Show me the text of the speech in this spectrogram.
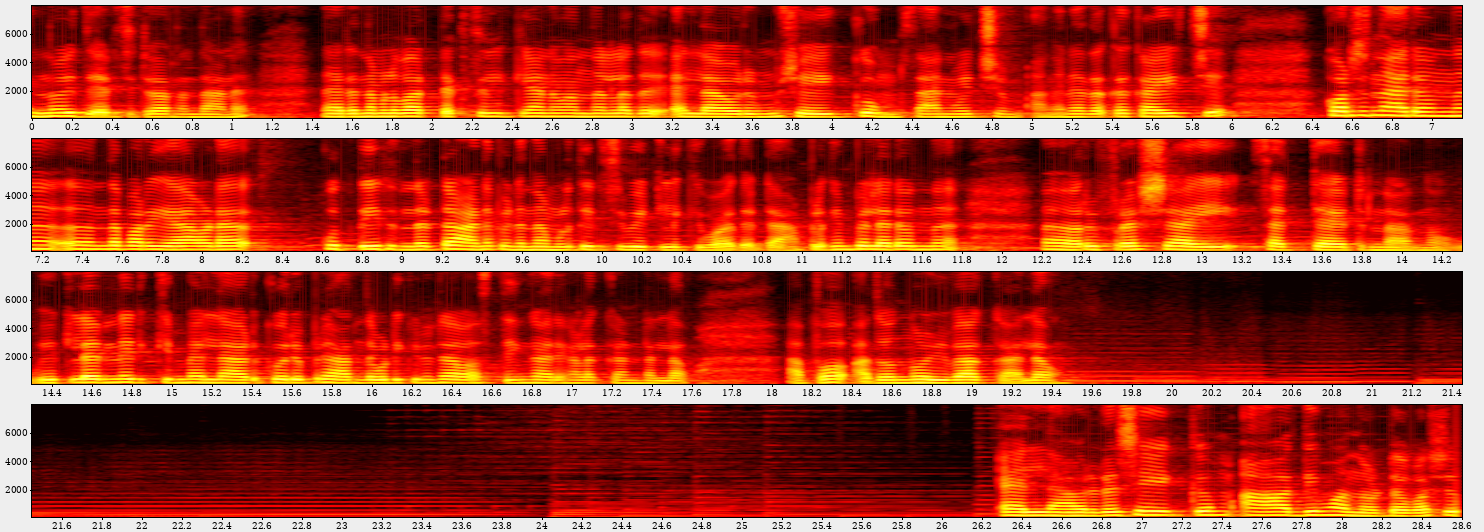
എന്ന് വിചാരിച്ചിട്ട് വന്നതാണ്. നേരെ നമ്മൾ വർട്ടക്സിലേക്കാണ് വന്നുള്ളത്. എല്ലാവരും ഷേക്കും സാൻഡ്വിച്ചും അങ്ങനെ അതൊക്കെ കഴിച്ച് കുറച്ച് നേരം ഒന്ന് എന്താ പറയുക അവിടെ കുത്തിയിരുന്നിട്ടാണ് പിന്നെ നമ്മൾ തിരിച്ച് വീട്ടിലേക്ക് പോയത്. കേട്ടോ അപ്പോഴേക്കും പിള്ളേരൊന്ന് റിഫ്രഷായി സെറ്റായിട്ടുണ്ടായിരുന്നു വീട്ടിൽ തന്നെ ഇരിക്കുമ്പോൾ എല്ലാവർക്കും ഒരു ഭ്രാന്ത് പിടിക്കുന്ന ഒരു അവസ്ഥയും കാര്യങ്ങളൊക്കെ ഉണ്ടല്ലോ. അപ്പോൾ അതൊന്ന് ഒഴിവാക്കാമല്ലോ എല്ലാവരുടെ ഷേക്കും ആദ്യം വന്നു കേട്ടോ പക്ഷെ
